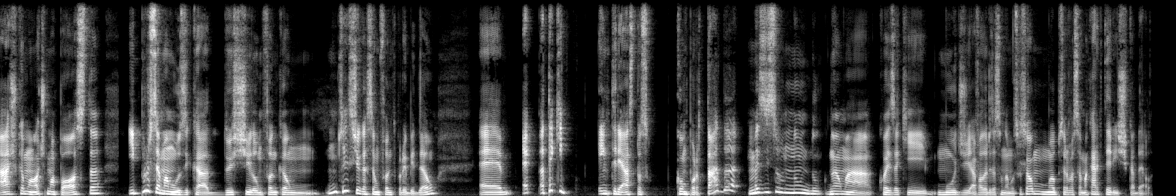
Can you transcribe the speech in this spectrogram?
Acho que é uma ótima aposta. E por ser uma música do estilo um funkão. Não sei se chega a ser um funk proibidão. É, é até que, entre aspas, comportada, mas isso não, não é uma coisa que mude a valorização da música, isso é uma observação, uma característica dela.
